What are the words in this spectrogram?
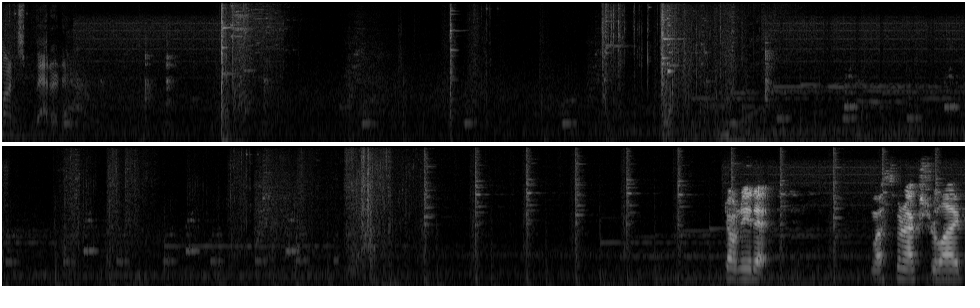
Much better now. Don't need it. Must have an extra leg.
